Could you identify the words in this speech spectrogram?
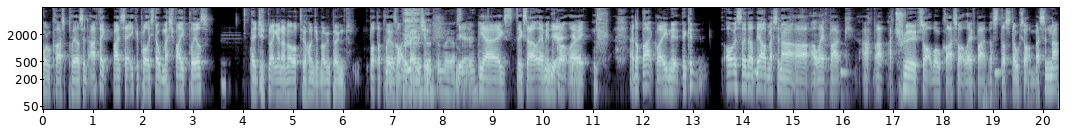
world class players, and I think Man City could probably still miss five players uh, just bring in another two hundred million pound worth of players off the bench. And, yeah, yeah, ex- exactly. I mean, they've yeah, got like yeah. at the back line, they, they could obviously they they are missing a, a, a left back, a, a, a, true sort of world class sort of left back. They're, they're still sort of missing that.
